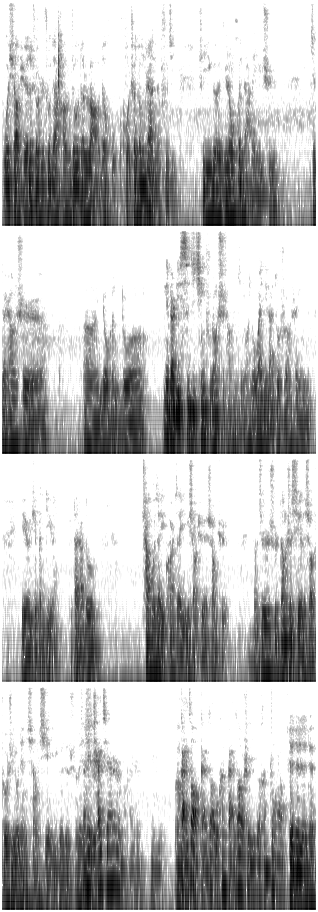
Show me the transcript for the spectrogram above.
我小学的时候是住在杭州的老的火火车东站的附近，是一个鱼龙混杂的一个区域，基本上是，呃，有很多那边离四季青服装市场很近，有很多外地来做服装生意的，也有一些本地人，就大家都掺和在一块儿，在一个小学上学。然后其实是当时写的小说是有点想写一个就是类似想写拆迁是吗？还是那个嗯改造？改造，我看改造是一个很重要的。对对对对，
